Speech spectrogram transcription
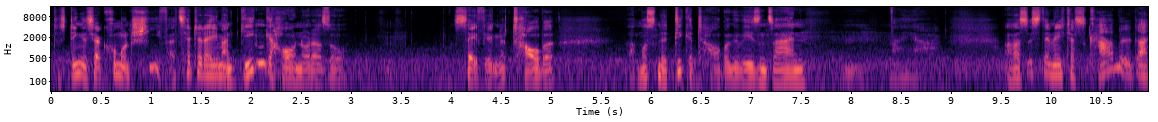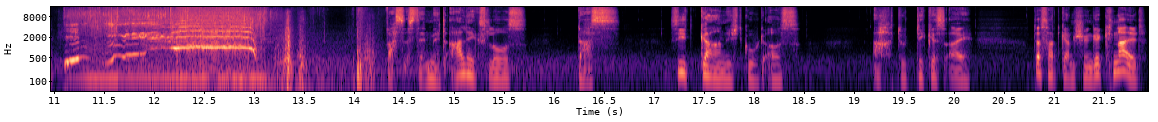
Das Ding ist ja krumm und schief, als hätte da jemand gegengehauen oder so. Hm, Safe irgendeine Taube. Aber muss eine dicke Taube gewesen sein. Was ist denn, wenn ich das Kabel da hinten... Was ist denn mit Alex los? Das sieht gar nicht gut aus. Ach du dickes Ei. Das hat ganz schön geknallt.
